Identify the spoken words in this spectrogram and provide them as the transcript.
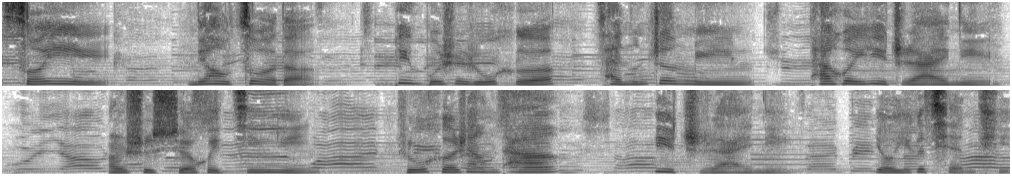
所以，你要做的，并不是如何才能证明他会一直爱你，而是学会经营，如何让他一直爱你。有一个前提，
